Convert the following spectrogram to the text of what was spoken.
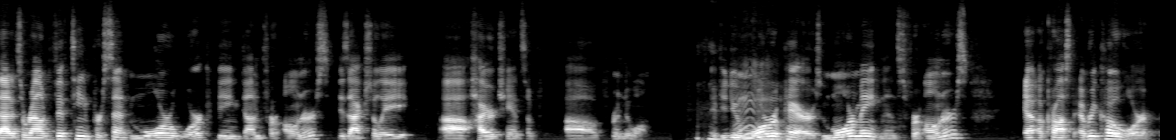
that it's around 15% more work being done for owners is actually a uh, higher chance of, of renewal. If you do more mm. repairs, more maintenance for owners across every cohort,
